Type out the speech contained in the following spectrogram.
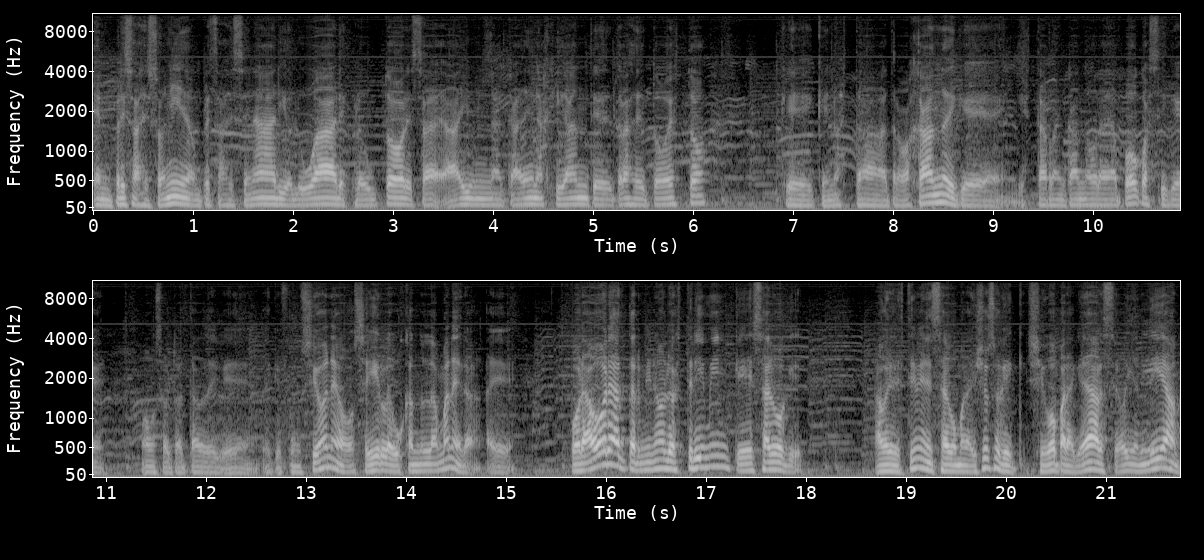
empresas de sonido, empresas de escenario, lugares, productores. ha- Hay una cadena gigante detrás de todo esto que, que no está trabajando y que, que está arrancando ahora de a poco. Así que vamos a tratar de que, de que funcione o seguirle buscando la manera. Eh, por ahora terminó lo streaming, que es algo que a ver, el streaming es algo maravilloso que llegó para quedarse. Hoy en día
